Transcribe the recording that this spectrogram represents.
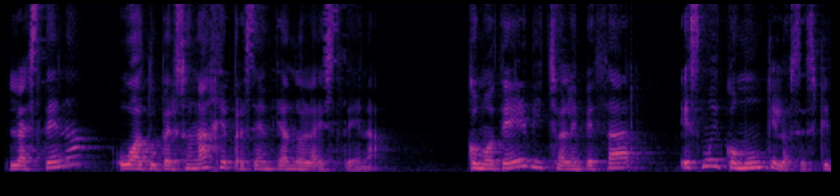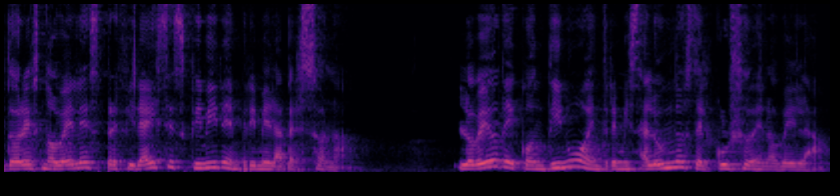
la escena o a tu personaje presenciando la escena. Como te he dicho al empezar, es muy común que los escritores noveles prefiráis escribir en primera persona. Lo veo de continuo entre mis alumnos del curso de novela.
